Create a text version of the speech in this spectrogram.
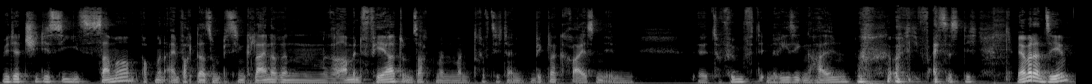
mit der GDC Summer. Ob man einfach da so ein bisschen kleineren Rahmen fährt und sagt, man, man trifft sich da in Entwicklerkreisen in äh, zu fünft in riesigen Hallen. ich weiß es nicht. Werden wir dann sehen.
